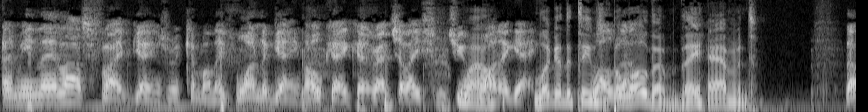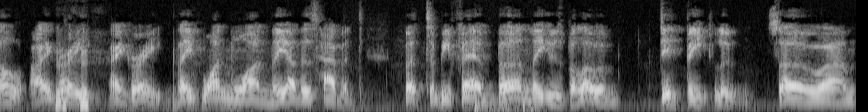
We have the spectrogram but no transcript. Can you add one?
I mean, their last five games, Rick. Come on, they've won a game. Okay, congratulations, you well, won a game. look at the teams Well done. below them. They haven't. No, I agree. I agree. They've won one, the others haven't. But to be fair, Burnley, who's below them, did beat Luton. So, um,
